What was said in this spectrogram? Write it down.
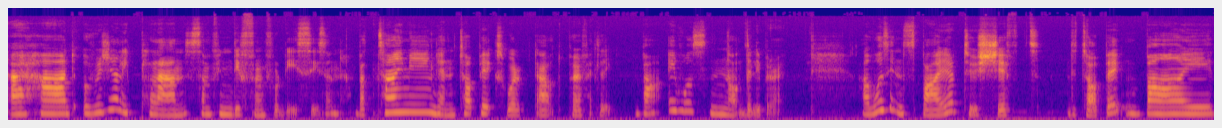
I had originally planned something different for this season, but timing and topics worked out perfectly, but it was not deliberate. I was inspired to shift the topic by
